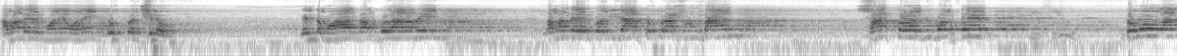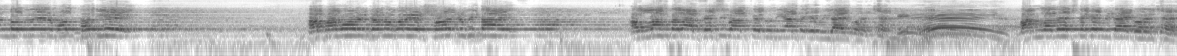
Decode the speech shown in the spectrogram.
আমাদের মনে অনেক দুঃখ ছিল। কিন্তু মহান রব্বুল আলমিন আমাদের কলিজার টুকরা সন্তান ছাত্র যুবকদের তুমুল আন্দোলনের মধ্য দিয়ে আপামর জনগণের সহযোগিতায় আল্লাহ তালা ফেসিবাদকে দুনিয়া থেকে বিদায় করেছেন। বাংলাদেশ থেকে বিদায় করেছেন।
